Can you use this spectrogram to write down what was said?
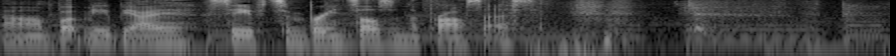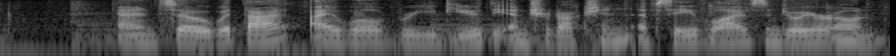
uh, but maybe I saved some brain cells in the process. and so, with that, I will read you the introduction of Save Lives, Enjoy Your Own.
